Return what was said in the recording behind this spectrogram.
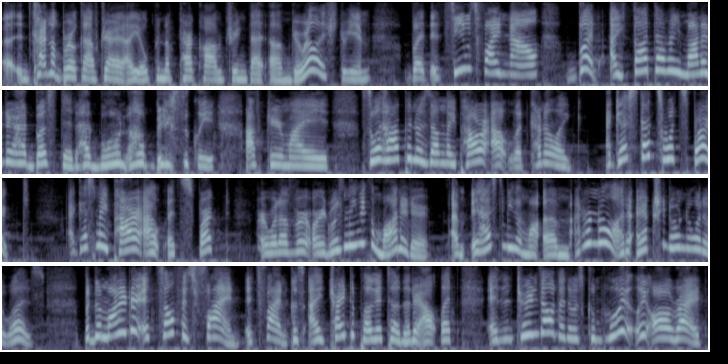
uh, it kind of broke after I, I, opened up Tarkov during that um, Gorilla stream, but it seems fine now. But I thought that my monitor had busted, had blown up basically after my... So what happened was that my power outlet kind of like... I guess that's what sparked. I guess my power outlet sparked or whatever, or it was maybe the monitor. Um, it has to be the mo um. I don't know. I, I actually don't know what it was. But the monitor itself is fine. It's fine because I tried to plug it to another outlet, and it turns out that it was completely all right.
